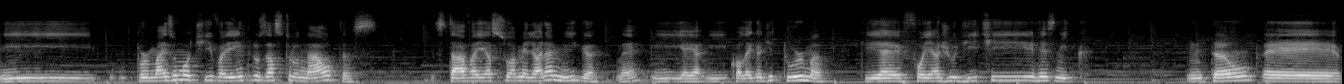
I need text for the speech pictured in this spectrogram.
E por mais um motivo aí entre os astronautas estava aí a sua melhor amiga, né? E, e, colega de turma, que é, foi a Judith Resnick. Então, é,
